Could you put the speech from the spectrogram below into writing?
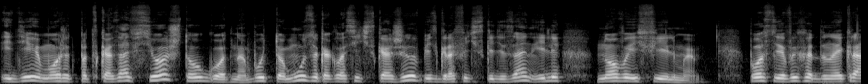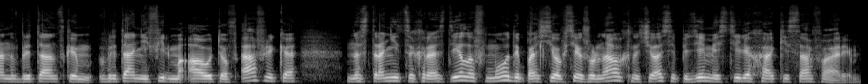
идею может подсказать все, что угодно, будь то музыка, классическая живопись, графический дизайн или новые фильмы. После выхода на экран в, британском, в Британии фильма «Out of Africa» на страницах разделов моды почти во всех журналах началась эпидемия стиля хаки-сафари.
